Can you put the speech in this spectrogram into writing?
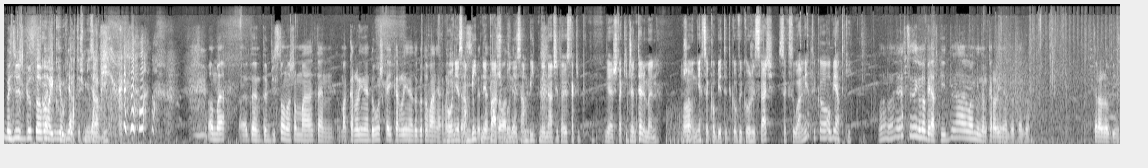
Będziesz gotować Oj mi kurde, obiad- ktoś mnie zabił. On ma, e, ten, ten bistonosz, on ma ten, ma Karolinę do łóżka i Karolinę do gotowania. Bo Właśnie on jest teraz sobie ambitny, ten patrz, bo on załatwia. jest ambitny, znaczy to jest taki, wiesz, taki gentleman, że No. on nie chce kobiety tylko wykorzystać seksualnie, tylko obiadki. No, no, ja chcę tego obiadki, no, ale mam inną Karolinę do tego. Która lubi.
